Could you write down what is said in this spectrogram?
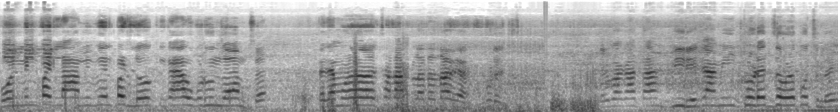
फोन बिन पडला आम्ही बिन पडलो की काय अवघड होऊन जाईल आमचं. त्याच्यामुळं चला आपलं आता जाऊया पुढं. तर बघा आता विहिरेच्या आम्ही थोड्याच जवळ पोचलोय.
